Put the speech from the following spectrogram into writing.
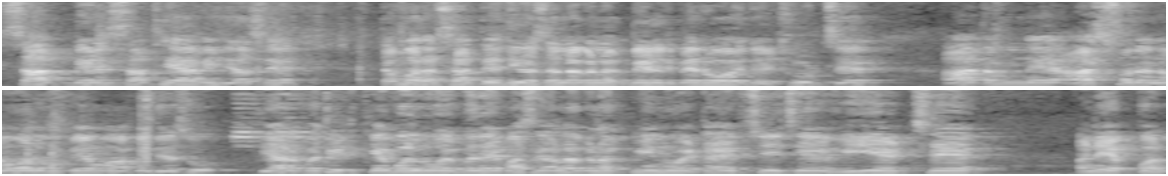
સાત બેલ્ટ સાથે આવી જશે. તમારા સાતે દિવસ અલગ અલગ બેલ્ટ પહેરવા હોય તો છૂટ છે. આ તમને આઠસો ને નવ્વાણું રૂપિયામાં આપી દેશું. ત્યાર પછી કેબલ હોય બધા પાસે અલગ અલગ પિન હોય ટાઈપ સી છે વી છે અને એપલ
